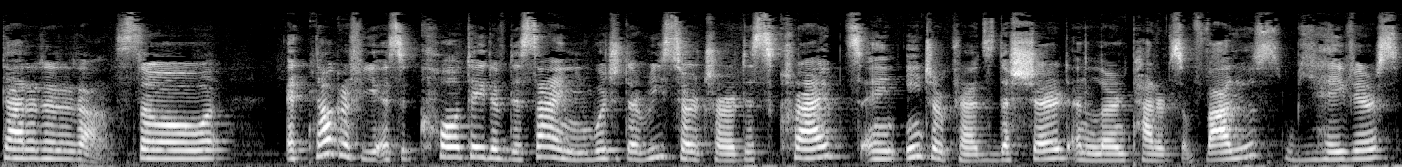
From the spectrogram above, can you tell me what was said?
Da da da da da. So Ethnography is a qualitative design in which the researcher describes and interprets the shared and learned patterns of values, behaviors,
